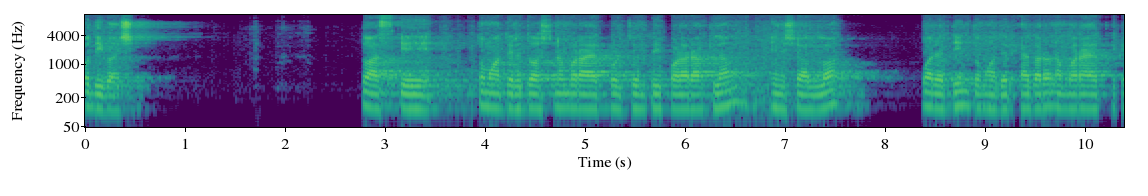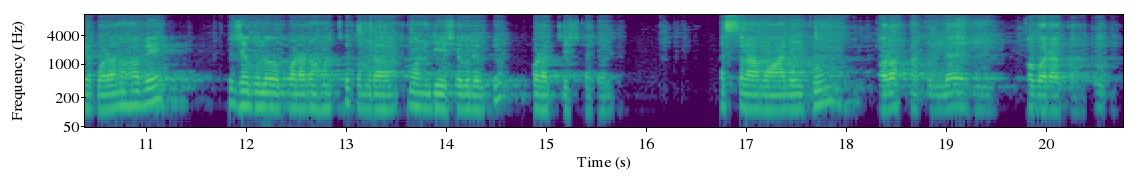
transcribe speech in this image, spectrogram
অধিবাসী। তো আজকে তোমাদের দশ নম্বর আয়াত পর্যন্তই পড়া রাখলাম, ইনশাআল্লাহ। পরের দিন তোমাদের এগারো নম্বর আয়াত থেকে পড়ানো হবে। যেগুলো পড়ানো হচ্ছে, তোমরা মন দিয়ে সেগুলো একটু পড়ার চেষ্টা করবে। আসসালামু আলাইকুম ওরহমতুল্লাহি ওবরাকাতুহ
